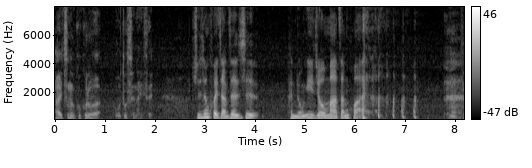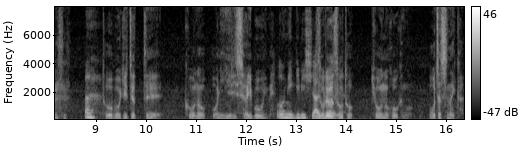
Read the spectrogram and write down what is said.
あいつの心は落とせないぜ。学生会长真的是很容易就骂脏话。とぼけちゃってこのおにぎりシャイボーイめ。おにぎりシャイボそれはそうーイ。と今日の放課後お茶しないか。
